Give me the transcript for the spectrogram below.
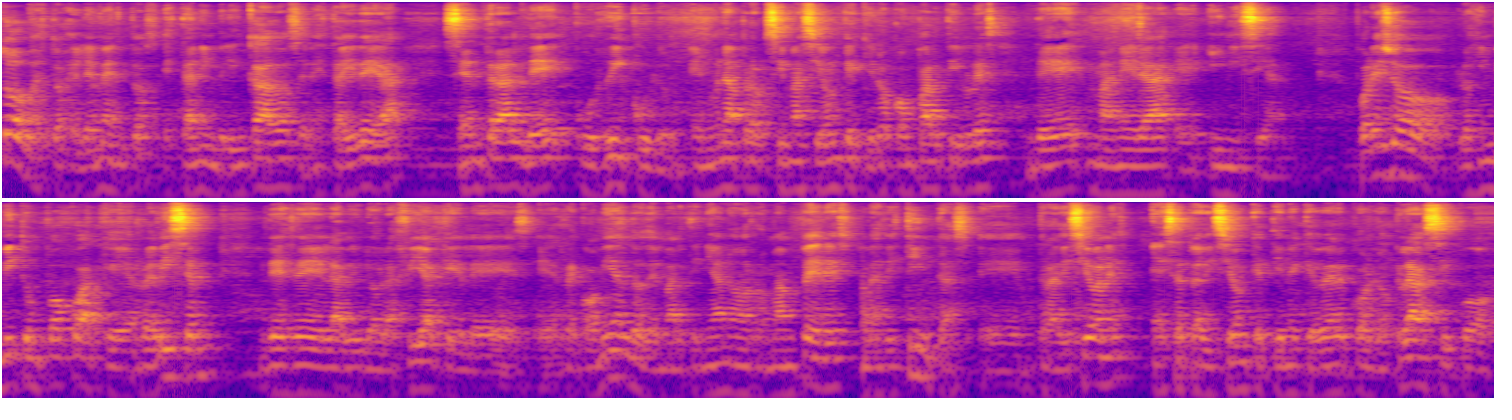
Todos estos elementos están imbrincados en esta idea central de currículum, en una aproximación que quiero compartirles de manera eh, inicial. Por ello los invito un poco a que revisen desde la bibliografía que les eh, recomiendo de Martiniano Román Pérez, las distintas eh, tradiciones, esa tradición que tiene que ver con lo clásico,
